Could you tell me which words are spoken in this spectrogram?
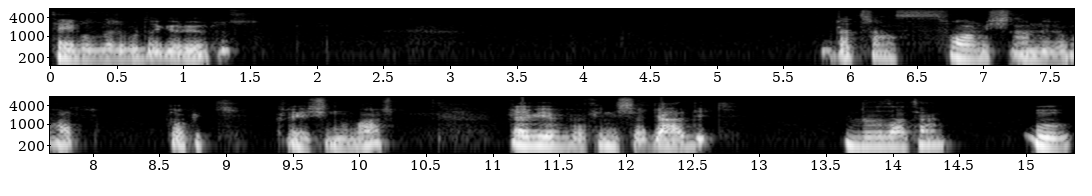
table'ları burada görüyoruz. Burada transform işlemleri var. Topic creation var. Review ve finish'e geldik. Burada zaten bu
